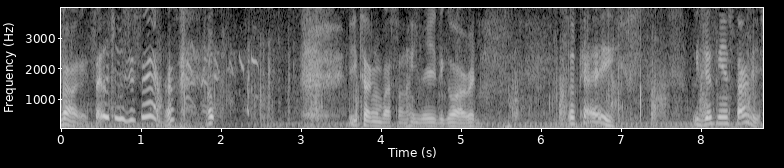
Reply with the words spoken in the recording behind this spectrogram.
Bro, say what you just said, bro. Nope. he talking about something. He ready to go already. It's okay. We just getting started.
